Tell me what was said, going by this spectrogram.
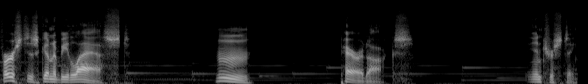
First is going to be last. Hmm. Paradox. Interesting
